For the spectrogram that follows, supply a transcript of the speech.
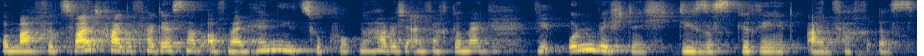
und mal für zwei Tage vergessen habe, auf mein Handy zu gucken, habe ich einfach gemerkt, wie unwichtig dieses Gerät einfach ist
